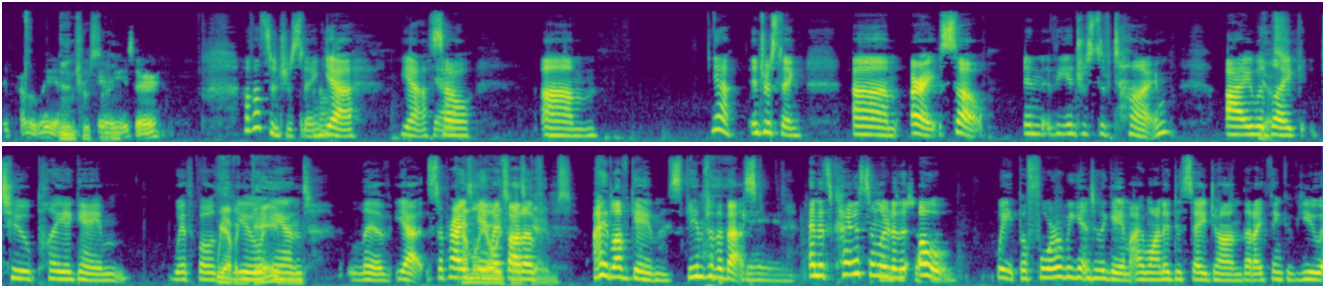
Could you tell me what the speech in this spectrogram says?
it's probably in Interesting. Aries or Oh, that's interesting. Yeah. yeah. Yeah. So, um, yeah, interesting. Um, all right. So, in the interest of time, I would Yes. like to play a game with both We have a you game. and Liv. Yeah, surprise Emily game. I thought of. games. I love games. Games are the best, game. and it's kind of similar to the. so Oh, fun. wait! Before we get into the game, I wanted to say, John, that I think of you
